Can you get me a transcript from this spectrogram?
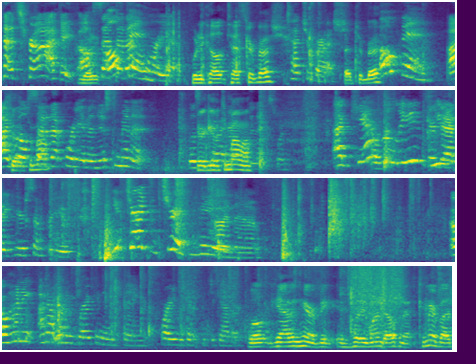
that's right. I'll Wait. set that Open. up for you. What do you call it? Tester brush? Touch a brush. Touch a brush? Open. I Show it will to set Mom. it up for you in just a minute. Let's Here, give it to Mama. The next one. I can't Oh. believe Here, you. Daddy. Here's some for you. You tried to trick me. I know. Oh, honey, I don't want you breaking anything before you get it put together. Well, Gavin, here. be- So he wanted to open it. Come here, bud.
